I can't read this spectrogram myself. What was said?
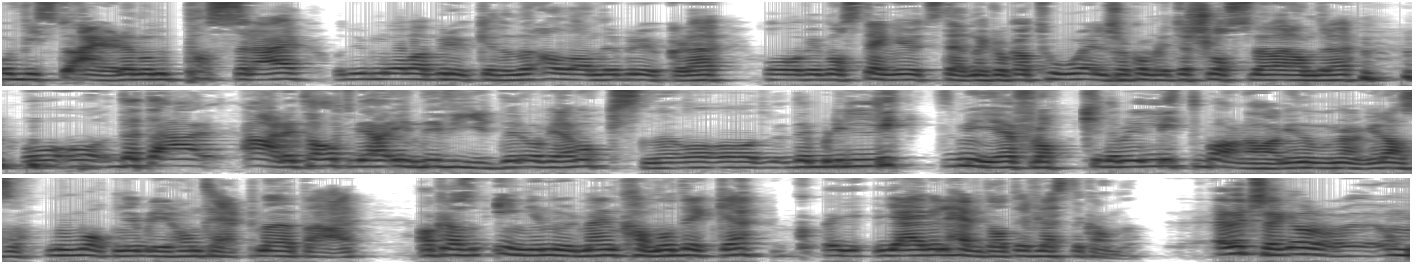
Og hvis du eier det, må du passe deg, og du må bare bruke det når alle andre bruker det. Og vi må stenge utestedene klokka to, ellers så kommer de til å slåss med hverandre. Og, og dette er ærlig talt, vi er individer, og vi er voksne, og, og det blir litt mye flokk. Det blir litt barnehage noen ganger, altså. Med måten vi blir håndtert med dette her. Akkurat som ingen nordmenn kan å drikke. Jeg vil hevde at de fleste kan det. Jeg vet ikke om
